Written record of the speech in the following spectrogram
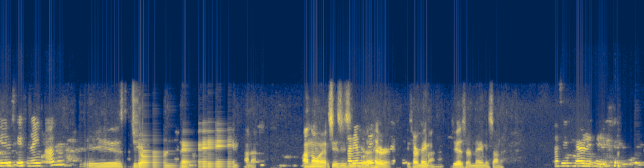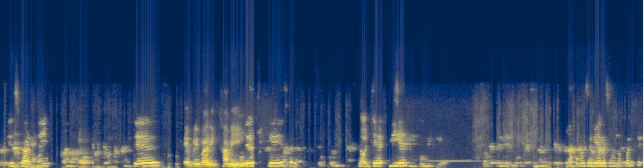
Is his name Anna? Is your name Anna? Ah, no, eh, sí, sí, sí. Her. Is her name Anna? Yes, her name is Anna. Así, her, is is her name Anna? Yes, Everybody coming. yes, his, ¿verdad? No, yes, yes. No, ¿cómo sería la segunda parte?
